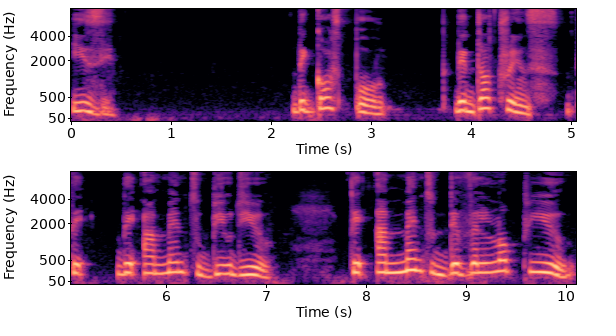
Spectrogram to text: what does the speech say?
easy. The gospel, the doctrines, they, they are meant to build you. They are meant to develop you,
